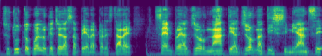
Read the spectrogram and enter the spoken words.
su tutto quello che c'è da sapere per stare sempre aggiornati, aggiornatissimi, anzi,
